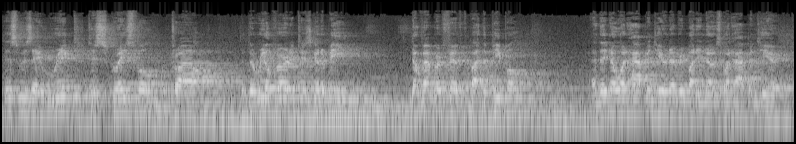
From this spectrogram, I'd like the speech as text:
This was a rigged, disgraceful trial. The real verdict is going to be November 5th by the people, and they know what happened here, and everybody knows what happened here.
